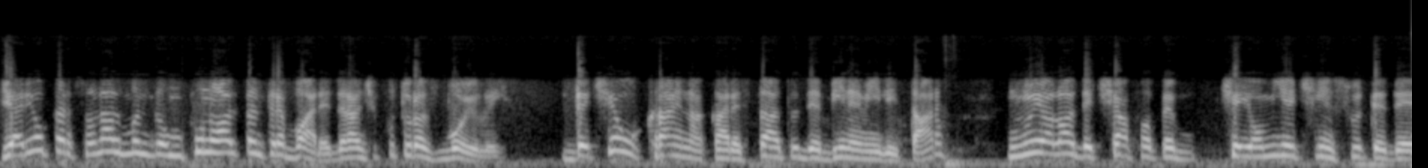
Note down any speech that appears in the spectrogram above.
Iar eu personal mă, îmi pun o altă întrebare de la începutul războiului. De ce Ucraina, care stă atât de bine militar, nu i-a luat de ceafă pe cei 1500 de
